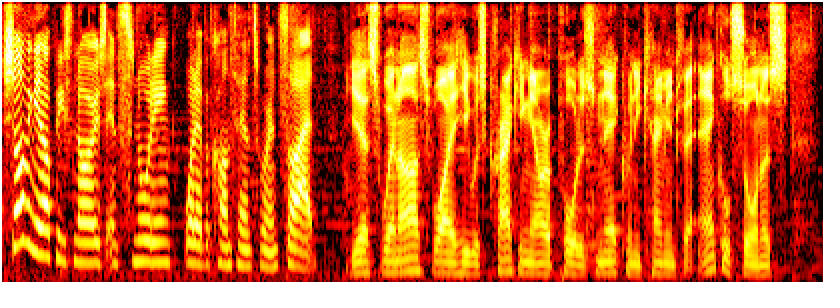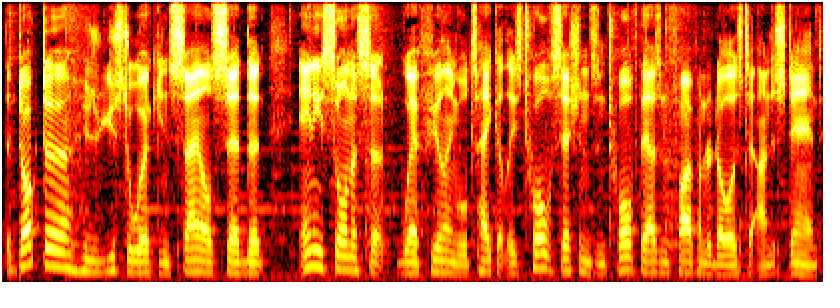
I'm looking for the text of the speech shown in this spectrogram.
shoving it up his nose, and snorting whatever contents were inside. Yes, when asked why he was cracking our reporter's neck when he came in for ankle soreness, the doctor, who used to work in sales, said that any soreness that we're feeling will take at least 12 sessions and $12,500 to understand.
